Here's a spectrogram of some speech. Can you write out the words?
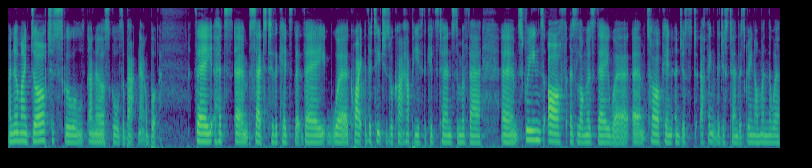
I know my daughter's school, I know schools are back now, but they had um, said to the kids that they were quite the teachers were quite happy if the kids turned some of their um, screens off as long as they were um, talking and just I think they just turned the screen on when they were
